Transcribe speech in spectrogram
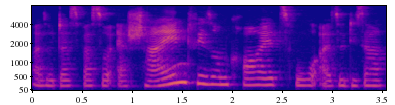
also das, was so erscheint wie so ein Kreuz, wo also dieser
